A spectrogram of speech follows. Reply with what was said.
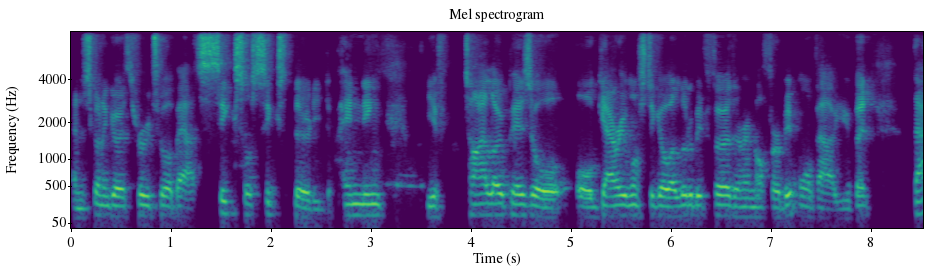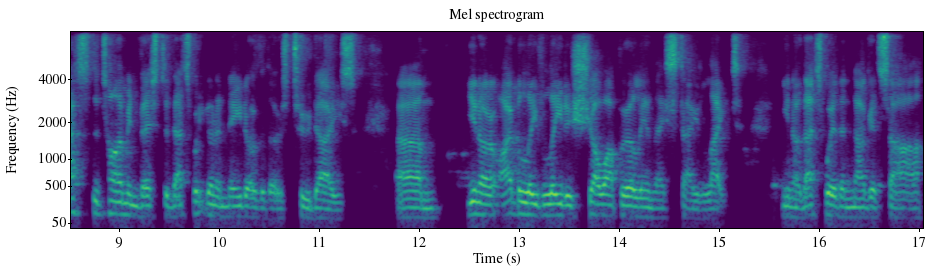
and it's going to go through to about 6 or 6:30, depending if Tai Lopez or or Gary wants to go a little bit further and offer a bit more value. But that's the time invested. That's what you're going to need over those two days. Um, you know, I believe leaders show up early and they stay late. You know, that's where the nuggets are.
